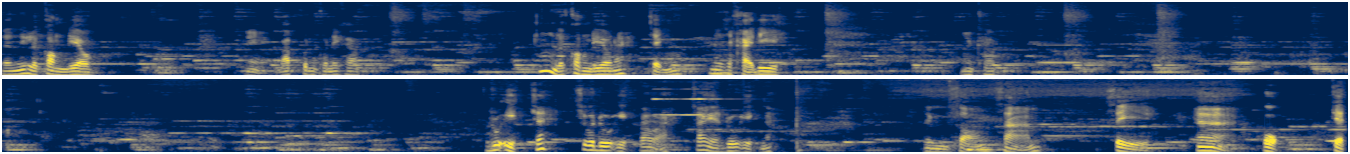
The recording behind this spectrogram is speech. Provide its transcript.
เดี๋ยวนี้เหลือกล่องเดียวนี่รับคุณคนนี้ครับอืมเหลือกล่องเดียวนะ เจ๋งน่าจะขายดีนะครับ รูอีกใช่ชื่อว่าดูอีกเปล่าวะ ใช่ดูอีกนะหนึ่งสองสามสี่ห้า หกเจ็ด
